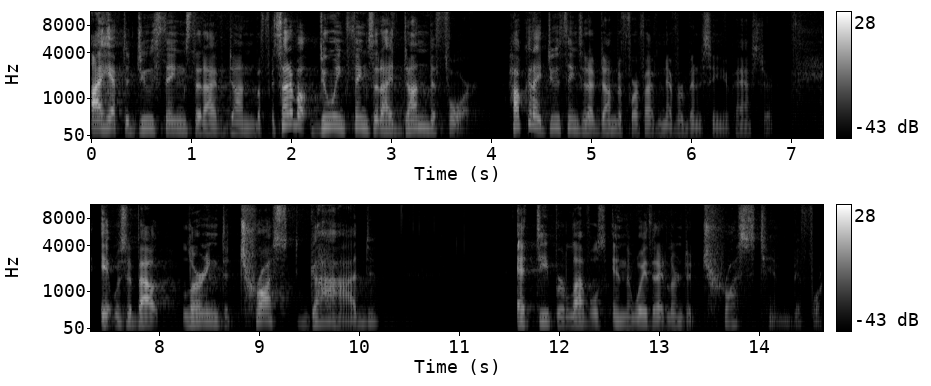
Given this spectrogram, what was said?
I have to do things that I've done before. It's not about doing things that I've done before. How could I do things that I've done before if I've never been a senior pastor? It was about learning to trust God at deeper levels in the way that I learned to trust Him before.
